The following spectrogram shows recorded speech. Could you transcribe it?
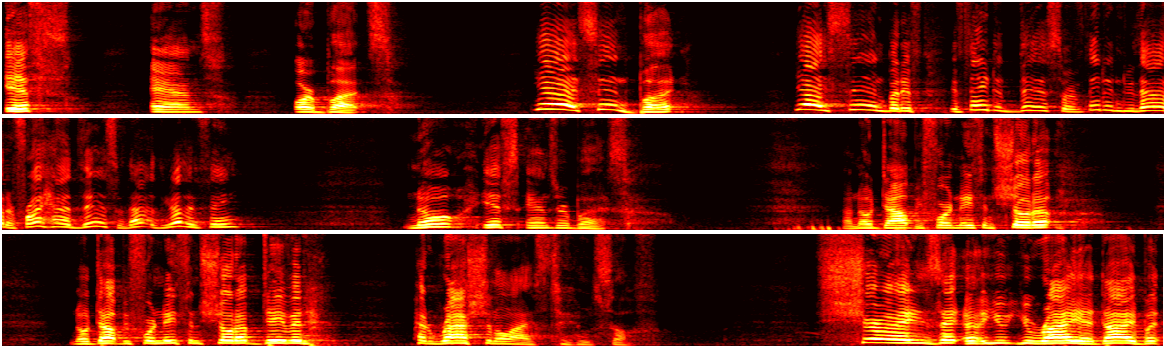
ifs, ands, or buts. Yeah, I sinned, but. Yeah, I sinned, but if, if they did this, or if they didn't do that, or if I had this, or that, or the other thing, no ifs, ands, or buts. Now, no doubt before Nathan showed up, no doubt before Nathan showed up, David had rationalized to himself. Sure, Isaiah, uh, Uriah died, but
